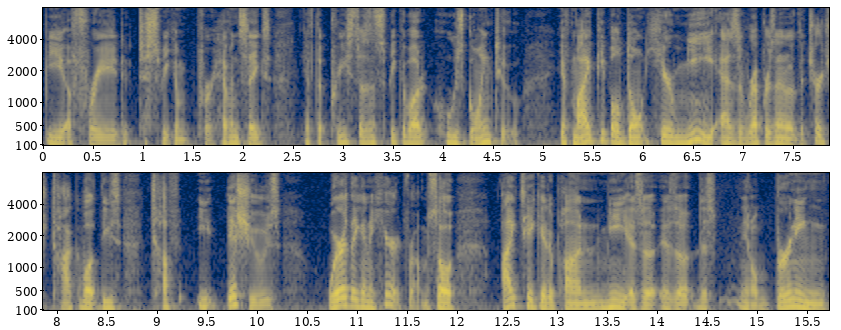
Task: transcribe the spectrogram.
be afraid to speak them. For heaven's sakes, if the priest doesn't speak about it, who's going to? If my people don't hear me as a representative of the church talk about these tough issues, where are they going to hear it from? So I take it upon me as a as a this you know burning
